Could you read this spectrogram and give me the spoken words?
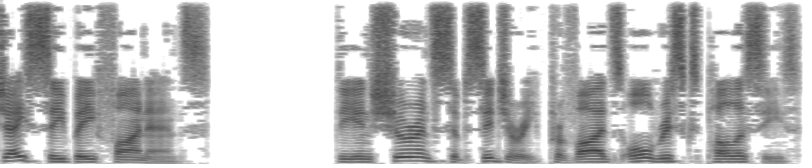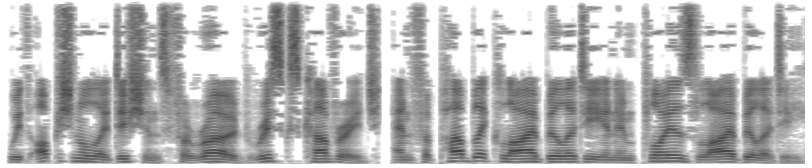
JCB Finance. The insurance subsidiary provides all risks policies, with optional additions for road risks coverage, and for public liability and employer's liability.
